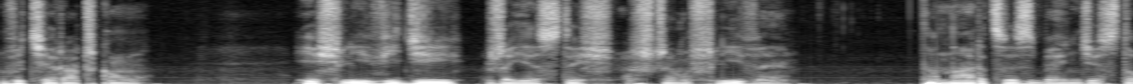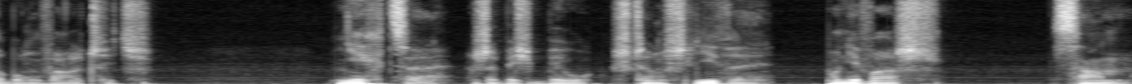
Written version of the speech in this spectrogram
wycieraczką. Jeśli widzi, że jesteś szczęśliwy, to narcyz będzie z tobą walczyć. Nie chce, żebyś był szczęśliwy, ponieważ sam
